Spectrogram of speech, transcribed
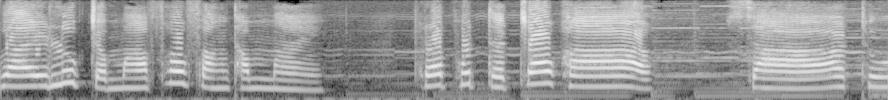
ไว้ลูกจะมาเฝ้าฟังทำไมพระพุทธเจ้าค่ะ สาธุ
